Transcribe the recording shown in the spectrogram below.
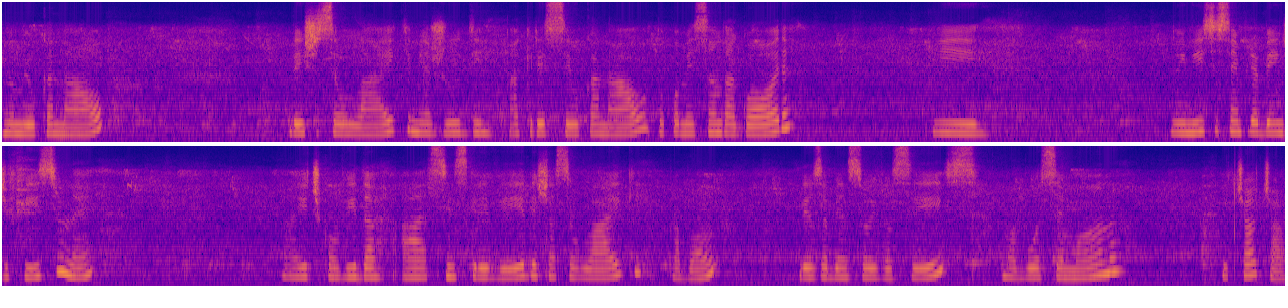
no meu canal. Deixe seu like, me ajude a crescer o canal. Tô começando agora. E no início sempre é bem difícil, né? Aí te convido a se inscrever, deixar seu like, tá bom? Deus abençoe vocês. Uma boa semana. E tchau, tchau.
